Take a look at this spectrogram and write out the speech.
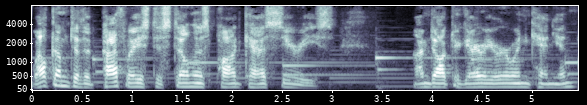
Welcome to the Pathways to Stillness podcast series. I'm Dr. Gary Irwin Kenyon.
